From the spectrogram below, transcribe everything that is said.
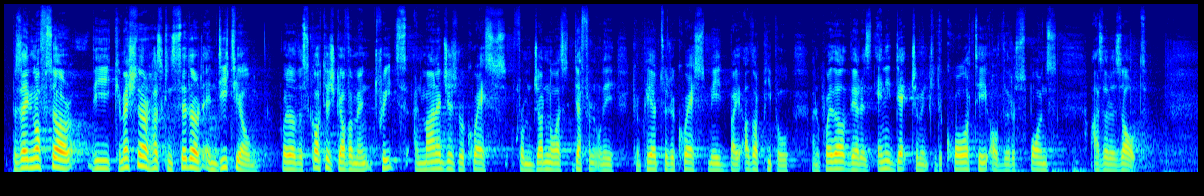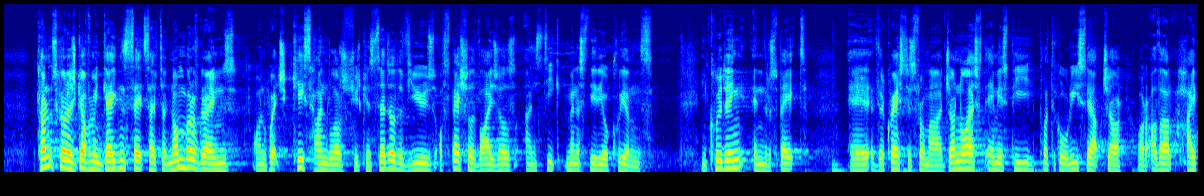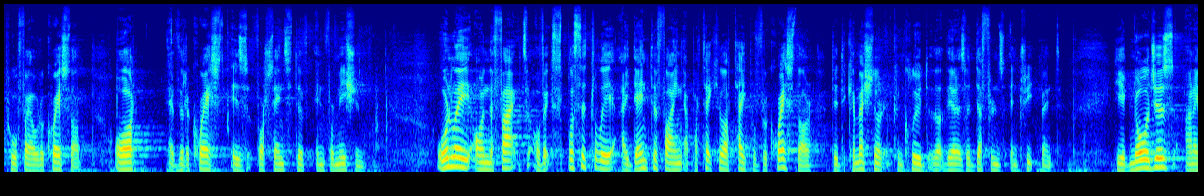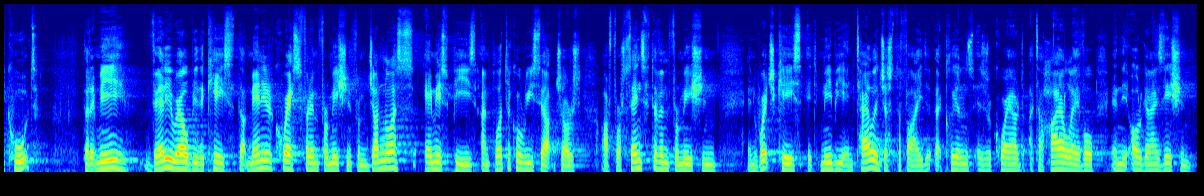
Presiding officer, the Commissioner has considered in detail whether the Scottish Government treats and manages requests from journalists differently compared to requests made by other people and whether there is any detriment to the quality of the response as a result. The current Scottish Government guidance sets out a number of grounds on which case handlers should consider the views of special advisers and seek ministerial clearance, including in respect uh, if the request is from a journalist, MSP, political researcher or other high-profile requester, or if the request is for sensitive information. Only on the fact of explicitly identifying a particular type of requester did the Commissioner conclude that there is a difference in treatment. He acknowledges, and I quote, that it may very well be the case that many requests for information from journalists, MSPs and political researchers are for sensitive information, in which case it may be entirely justified that clearance is required at a higher level in the organisation.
